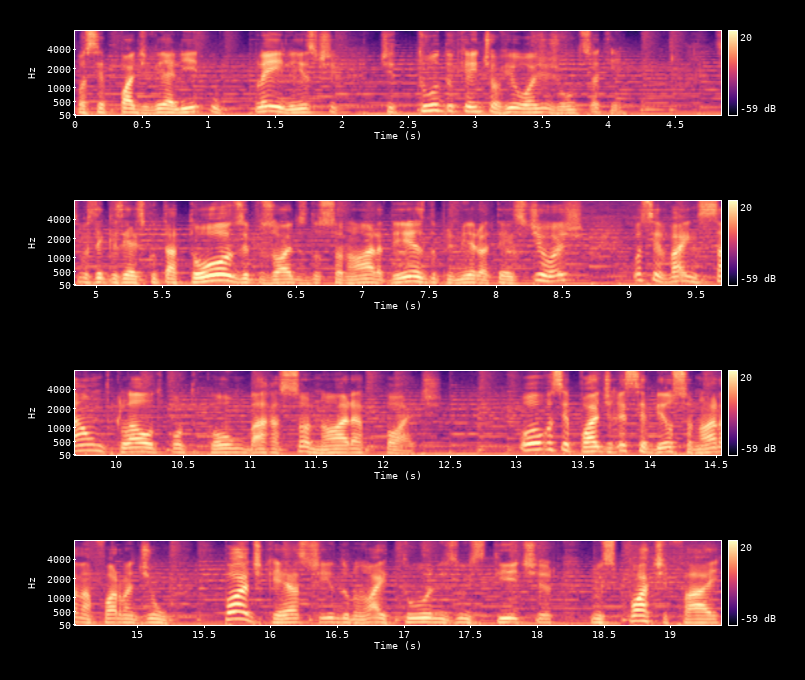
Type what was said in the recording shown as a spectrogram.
Você pode ver ali o playlist de tudo que a gente ouviu hoje juntos aqui. Se você quiser escutar todos os episódios do Sonora, desde o primeiro até esse de hoje, você vai em soundcloud.com/sonorapod. Ou você pode receber o Sonora na forma de um podcast indo no iTunes, no Stitcher, no Spotify,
